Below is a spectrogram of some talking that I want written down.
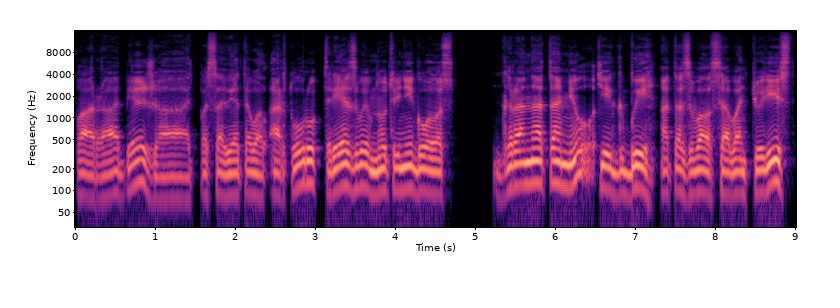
«Пора бежать», — посоветовал Артуру трезвый внутренний голос. «Гранатометик бы», — отозвался авантюрист,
